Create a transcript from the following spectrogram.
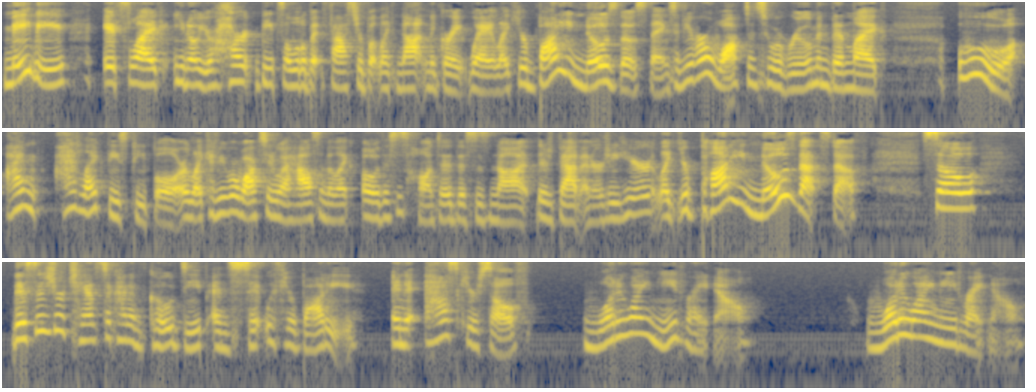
maybe it's like, you know, your heart beats a little bit faster, but like not in a great way. Like your body knows those things. Have you ever walked into a room and been like, ooh, I'm I like these people. Or like have you ever walked into a house and been like, oh, this is haunted, this is not, there's bad energy here? Like your body knows that stuff. So this is your chance to kind of go deep and sit with your body and ask yourself, what do I need right now? What do I need right now?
